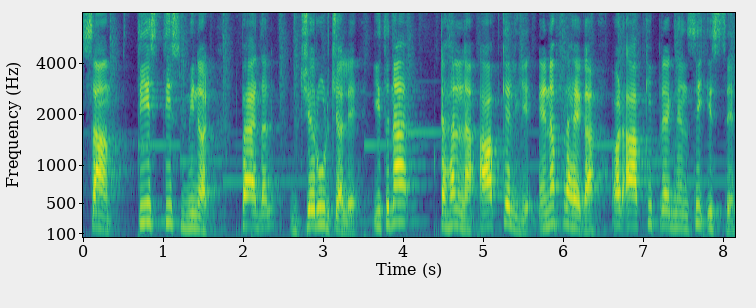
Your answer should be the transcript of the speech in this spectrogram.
शाम 30-30 मिनट पैदल ज़रूर चले। इतना टहलना आपके लिए एनफ रहेगा और आपकी प्रेगनेंसी इससे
